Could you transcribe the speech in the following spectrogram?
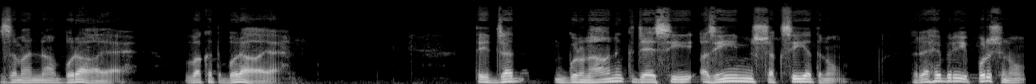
ਜ਼ਮਾਨਾ ਬੁਰਾ ਆਇਆ ਹੈ, ਵਕਤ ਬੁਰਾ ਆਇਆ ਹੈ। ਤੇ ਜਦ ਗੁਰੂ ਨਾਨਕ ਜੈਸੀ ਅਜ਼ੀਮ ਸ਼ਖਸੀਅਤ ਨੂੰ, ਰਹਿਬਰੀ ਪੁਰਸ਼ ਨੂੰ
